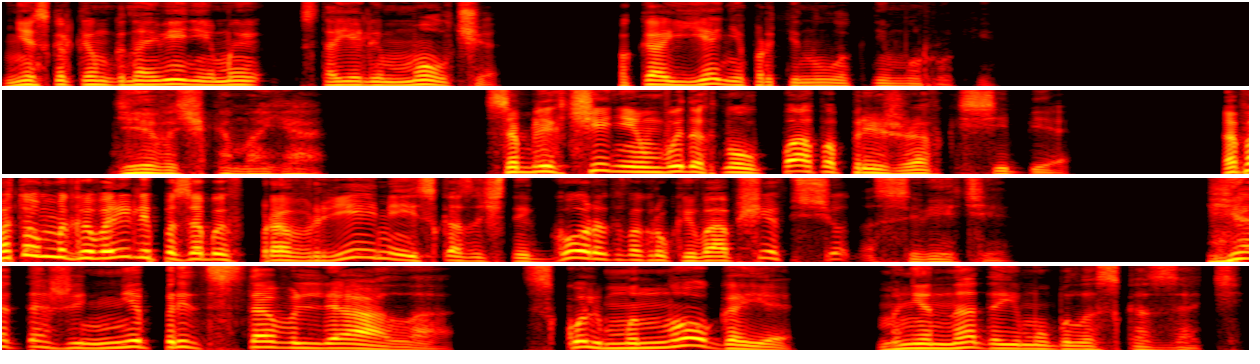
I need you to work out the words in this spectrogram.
Несколько мгновений мы стояли молча, пока я не протянула к нему руки. «Девочка моя!» С облегчением выдохнул папа, прижав к себе. А потом мы говорили, позабыв про время и сказочный город вокруг, и вообще все на свете. Я даже не представляла, сколь многое мне надо ему было сказать.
